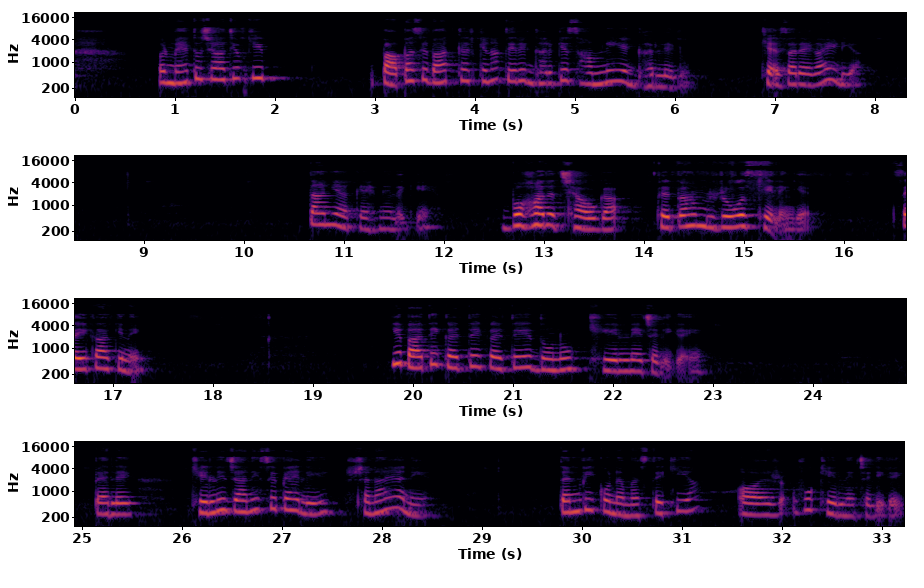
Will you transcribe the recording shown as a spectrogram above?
और मैं तो चाहती हूँ कि पापा से बात करके ना तेरे घर के सामने ही एक घर ले लूँ। कैसा रहेगा आइडिया? तानिया कहने लगी, बहुत अच्छा होगा, फिर तो हम रोज़ खेलेंगे। सही कहा कि नहीं? ये बातें करते करते दोनों खेलने चली गई। पहले, खेलने जाने से पहले शनाया ने तन्वी को नमस्ते किया और वो खेलने चली गई।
